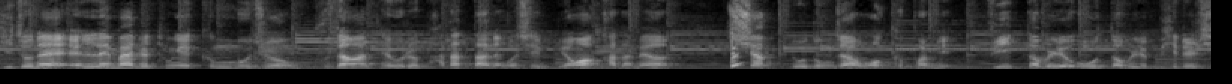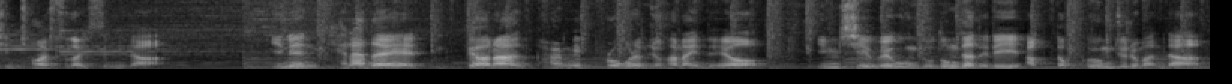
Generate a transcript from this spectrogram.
기존의 LMI를 통해 근무 중 부당한 대우를 받았다는 것이 명확하다면 취약 노동자 워크퍼밋 VWOWP를 신청할 수가 있습니다. 이는 캐나다의 특별한 permit 프로그램 중 하나인데요. 임시 외국 노동자들이 악덕 고용주를 만나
